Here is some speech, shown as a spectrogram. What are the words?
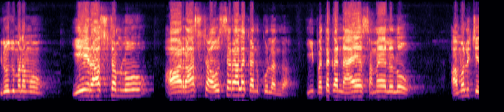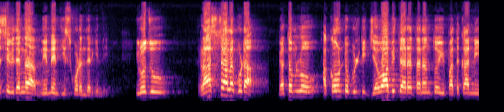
ఈరోజు మనము ఏ రాష్ట్రంలో ఆ రాష్ట్ర అవసరాలకు అనుకూలంగా ఈ పథకాన్ని ఆయా సమయాలలో అమలు చేసే విధంగా నిర్ణయం తీసుకోవడం జరిగింది. ఈరోజు రాష్ట్రాలకు కూడా గతంలో అకౌంటబిలిటీ జవాబుదారతనంతో ఈ పథకాన్ని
